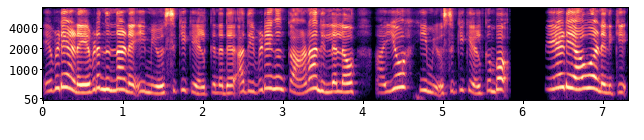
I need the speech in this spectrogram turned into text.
എവിടെയാണ്? എവിടെ നിന്നാണ് ഈ മ്യൂസിക് കേൾക്കുന്നത്? അത് ഇവിടെയെങ്ങും കാണാനില്ലല്ലോ. അയ്യോ ഈ മ്യൂസിക് കേൾക്കുമ്പോ പേടിയാവുകയാണ് എനിക്ക്.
